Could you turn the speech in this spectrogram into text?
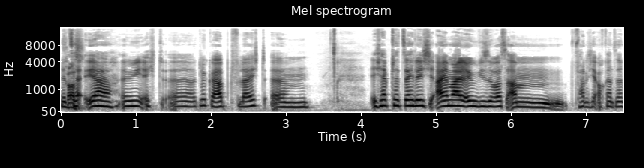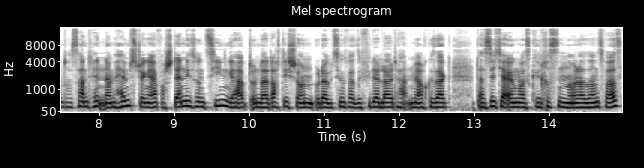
Krass. Ja, irgendwie echt äh, Glück gehabt, vielleicht. Ähm, ich habe tatsächlich einmal irgendwie sowas am, fand ich auch ganz interessant, hinten am Hamstring einfach ständig so ein Ziehen gehabt und da dachte ich schon, oder beziehungsweise viele Leute hatten mir auch gesagt, da ist sicher irgendwas gerissen oder sonst was.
